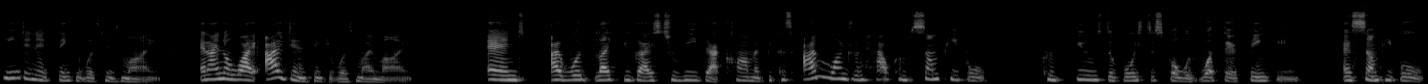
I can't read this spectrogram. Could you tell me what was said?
he didn't think it was his mind? And I know why I didn't think it was my mind. And I would like you guys to read that comment because I'm wondering how come some people confuse the voice to skull with what they're thinking and some people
